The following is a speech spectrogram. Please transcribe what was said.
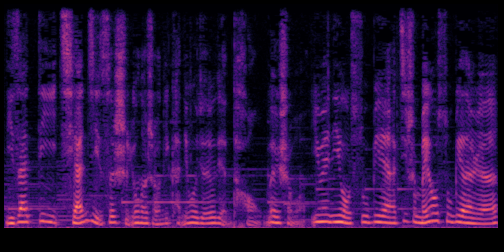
你在第前几次使用的时候，你肯定会觉得有点疼。为什么？因为你有宿便，即使没有宿便的人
